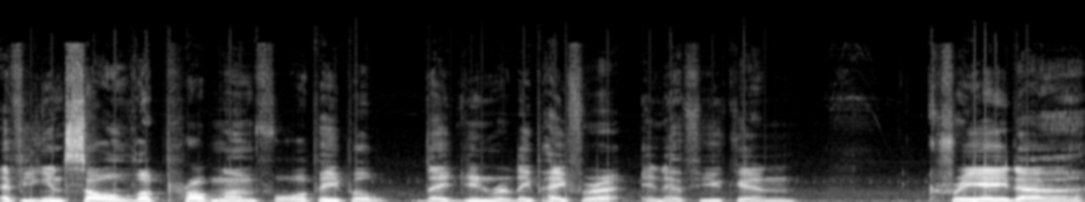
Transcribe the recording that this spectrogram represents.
if you can solve a problem for people, they generally pay for it, and if you can create a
